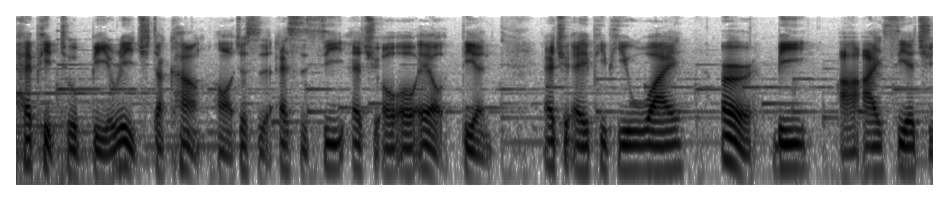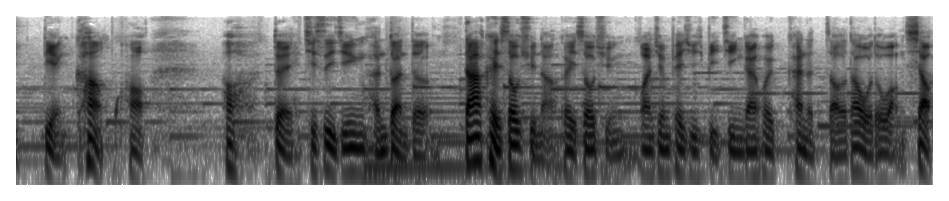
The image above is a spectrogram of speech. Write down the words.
happy to be rich dot com 哈，就是 s c h o o l 点 h a p p y 二 b r i c h 点 com 哈，好，对，其实已经很短的。大家可以搜寻啊，可以搜寻完全配息笔记，应该会看得找得到我的网校。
